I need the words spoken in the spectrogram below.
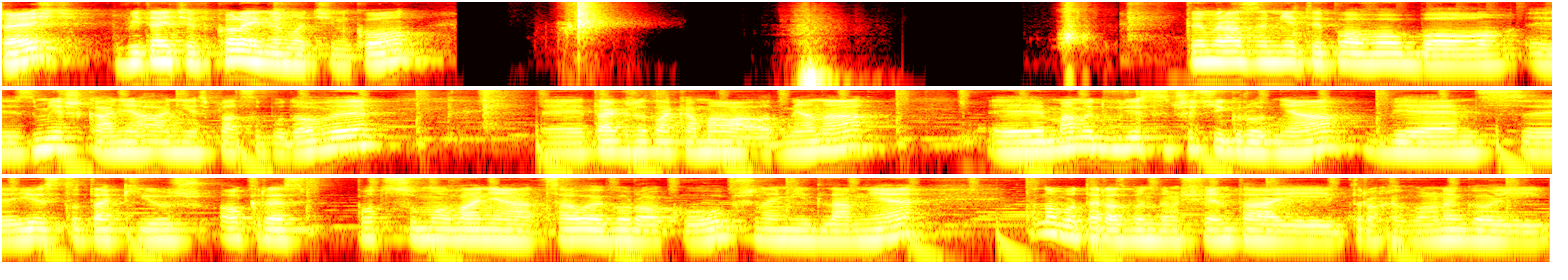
Cześć, witajcie w kolejnym odcinku. Tym razem nietypowo, bo y, z mieszkania, a nie z placu budowy. Y, Także taka mała odmiana. Y, Mamy 23 grudnia, więc jest to taki już okres podsumowania całego roku, przynajmniej dla mnie. No bo teraz będą święta i trochę wolnego i,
